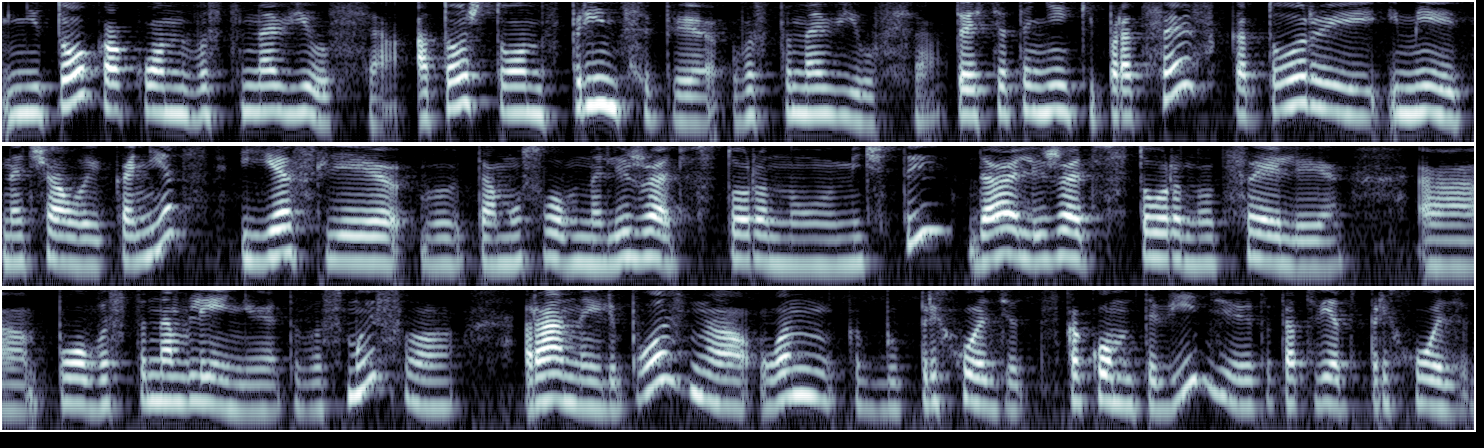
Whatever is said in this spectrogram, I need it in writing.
не то, как он восстановился, а то, что он в принципе восстановился. То есть это некий процесс, который имеет начало и конец. И если э, там условно лежать в сторону мечты, да, лежать в сторону цели э, по восстановлению этого смысла, рано или поздно он как бы приходит в каком-то виде, этот ответ приходит.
